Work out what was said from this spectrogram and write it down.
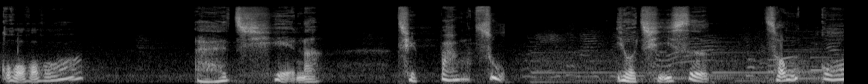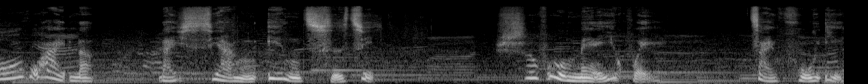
国，而且呢。去帮助，尤其是从国外呢来响应慈济。师父每一回在呼吁，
